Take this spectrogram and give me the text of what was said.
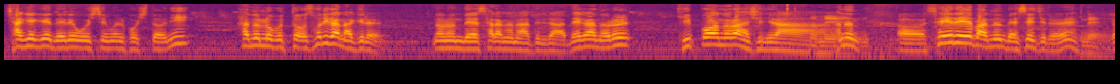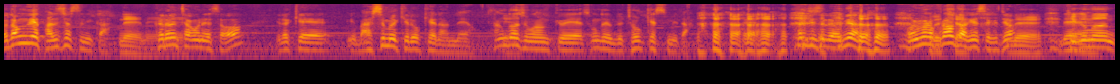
자기에게 내려오심을 보시더니 하늘로부터 소리가 나기를 너는 내 사랑하는 아들이라 내가 너를 기뻐하노라 하시니라 아멘. 하는 어, 세례 받는 메시지를 네. 요단강에 받으셨으니까 네, 네, 그런 네. 차원에서 이렇게 이 말씀을 기록해 놨네요. 상도 중앙교회 성도님들 좋겠습니다. 네. 편지를 내면 얼마나 그렇죠. proud 하겠어요, 그죠? 네. 네. 지금은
